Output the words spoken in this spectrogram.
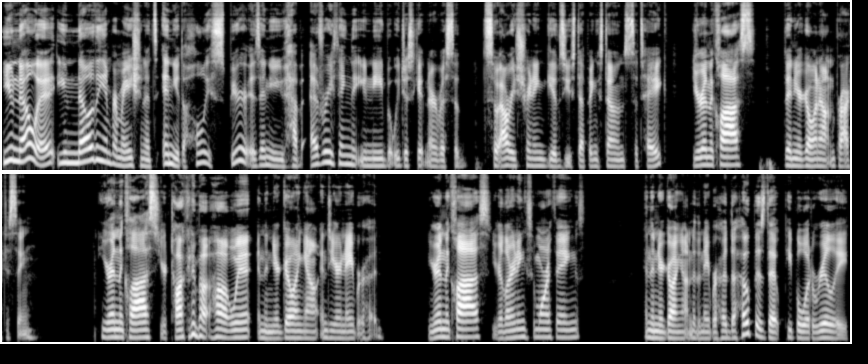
You know it. You know the information. It's in you. The Holy Spirit is in you. You have everything that you need, but we just get nervous. So, so outreach training gives you stepping stones to take. You're in the class, then you're going out and practicing. You're in the class, you're talking about how it went, and then you're going out into your neighborhood. You're in the class, you're learning some more things, and then you're going out into the neighborhood. The hope is that people would really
